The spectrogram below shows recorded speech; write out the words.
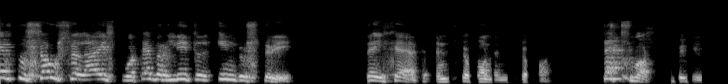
have to socialize whatever little industry they had, and so on and so on. That's what we will.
